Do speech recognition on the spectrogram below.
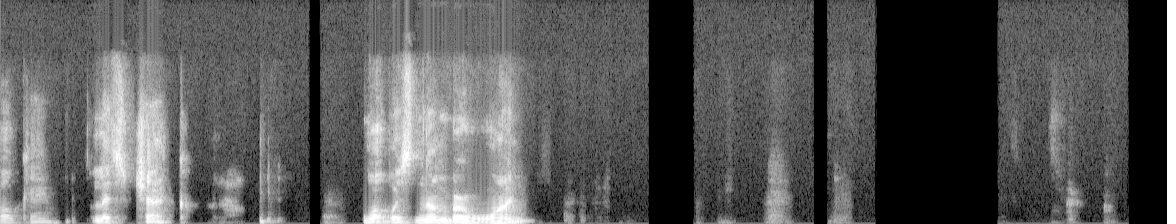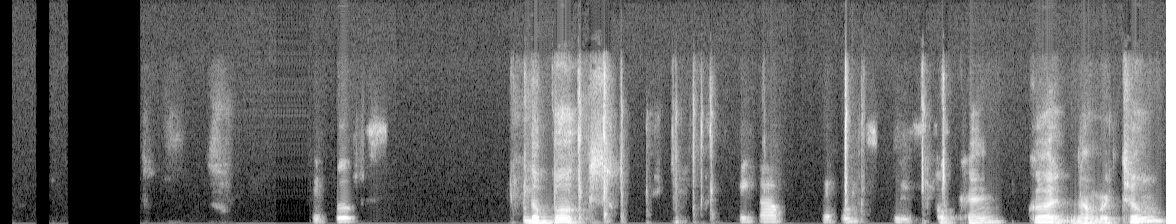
Okay, let's check. What was number one? The books. The books. Pick up the books, please. Okay, good. Number two.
